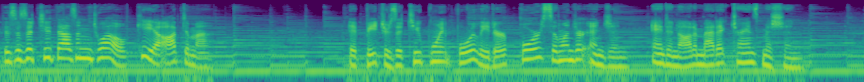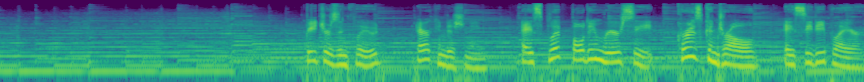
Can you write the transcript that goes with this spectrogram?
This is a 2012 Kia Optima. It features a 2.4-liter four-cylinder engine and an automatic transmission. Features include air conditioning, a split folding rear seat, cruise control, a CD player,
